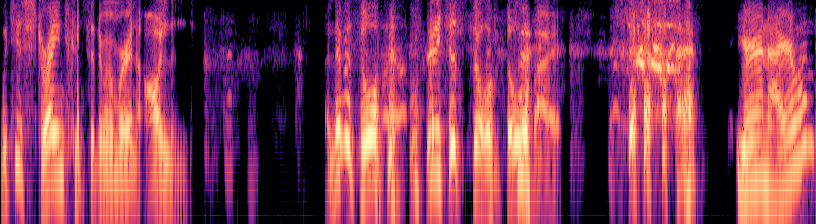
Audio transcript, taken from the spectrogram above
which is strange considering we're an island. I never thought. I really just sort of thought about it. You're in Ireland?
